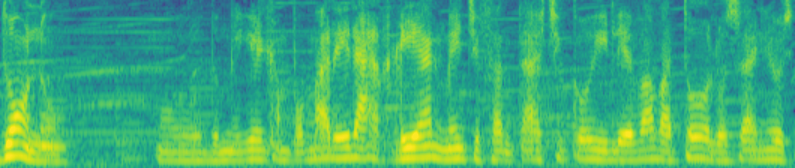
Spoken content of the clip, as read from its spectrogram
dono Don Miguel Campomar era realmente fantástico y llevaba todos los años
